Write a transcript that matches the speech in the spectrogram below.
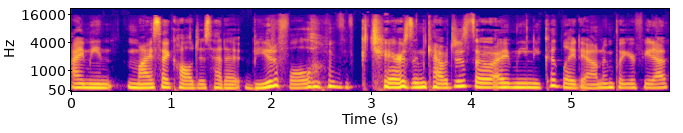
I mean, my psychologist had a beautiful chairs and couches. So, I mean, you could lay down and put your feet up.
